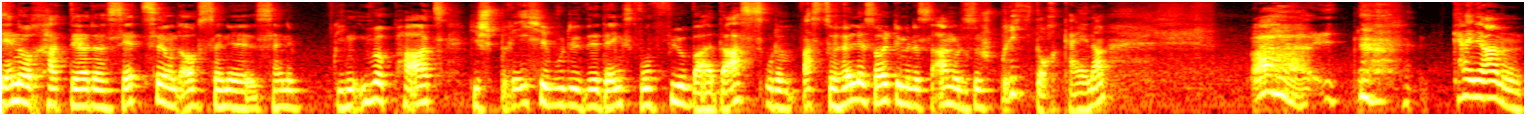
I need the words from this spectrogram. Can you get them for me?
Dennoch hat der da Sätze und auch seine, seine Gegenüberparts, Gespräche, wo du dir denkst, wofür war das? Oder was zur Hölle sollte mir das sagen? Oder so spricht doch keiner. Ah, keine Ahnung.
